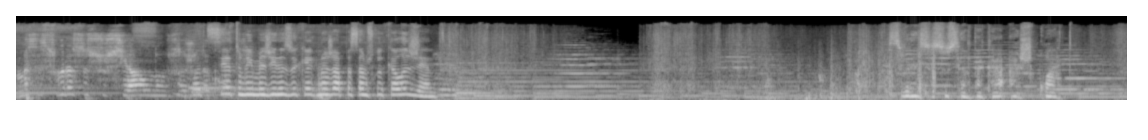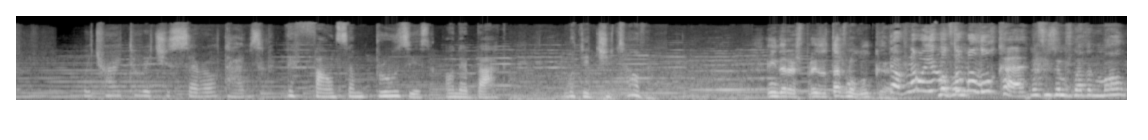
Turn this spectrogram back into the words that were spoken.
Mas a segurança social não se ajuda Pode ser, tu não imaginas o que é que nós já passamos com aquela gente. A segurança social está cá às quatro. We tried to reach you several times. They found some bruises on their back. What did you tell them? Ainda eras presa? Estás maluca? Não, não, eu não estou maluca! Não fizemos nada de mal.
